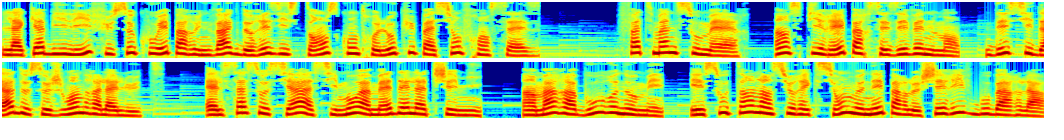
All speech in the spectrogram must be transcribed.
la Kabylie fut secouée par une vague de résistance contre l'occupation française. Fatman Soumer, inspirée par ces événements, décida de se joindre à la lutte. Elle s'associa à Si Mohamed El Hachemi, un marabout renommé, et soutint l'insurrection menée par le shérif Boubarla.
